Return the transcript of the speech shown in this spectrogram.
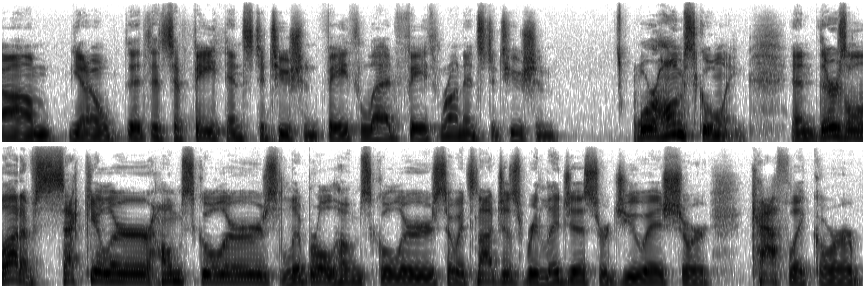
um, you know, it, it's a faith institution, faith led, faith run institution. Or homeschooling. And there's a lot of secular homeschoolers, liberal homeschoolers. So it's not just religious or Jewish or Catholic or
